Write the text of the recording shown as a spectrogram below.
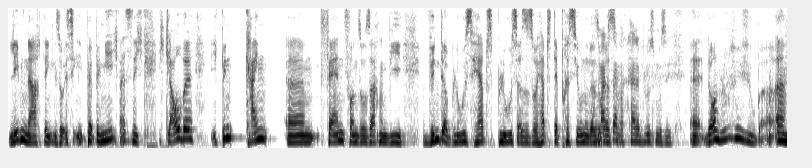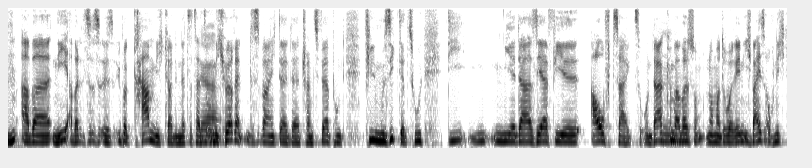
Leben nachdenken. So ist bei, bei mir, ich weiß es nicht. Ich glaube, ich bin kein ähm, Fan von so Sachen wie Winterblues, Herbstblues, also so Herbstdepression oder Du magst sowas. einfach keine Bluesmusik. Äh, doch, Blues ist super. Ähm, aber nee, aber das, ist, es überkam mich gerade in letzter Zeit so. Ja. Und ich höre, das war eigentlich der, der Transferpunkt, viel Musik dazu, die mir da sehr viel aufzeigt. So. Und da können wir Mhm. aber so nochmal drüber reden. Ich weiß auch nicht,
